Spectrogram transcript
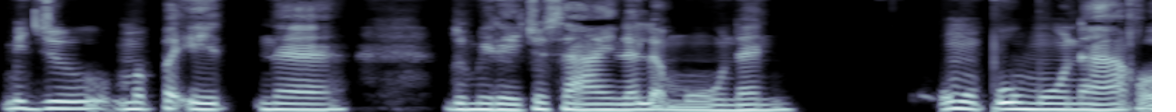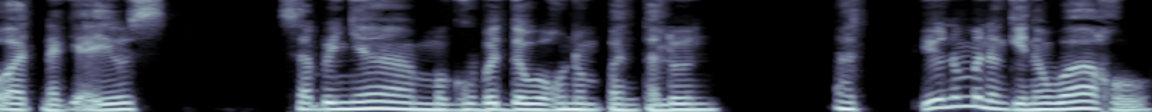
Medyo mapait na dumiretso sa akin lalamunan. Umupo muna ako at nag-ayos. Sabi niya magubad daw ako ng pantalon. At yun naman ang ginawa ko.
